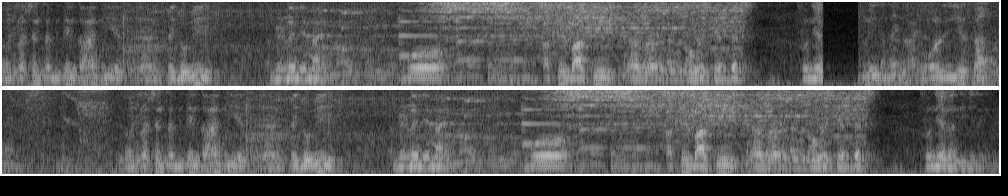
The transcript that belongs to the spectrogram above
अनुशासन समिति ने कहा कि इस पे जो भी निर्णय लेना है, वो अखिल भारतीय कांग्रेस के अध्यक्ष सोनिया और ये सब अनुशासन समिति ने कहा कि इस पे जो भी निर्णय लेना है। वो अखिल भारतीय कांग्रेस के अध्यक्ष सोनिया गांधी जी लेंगे।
